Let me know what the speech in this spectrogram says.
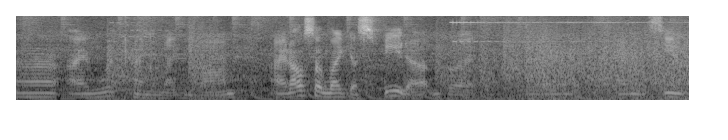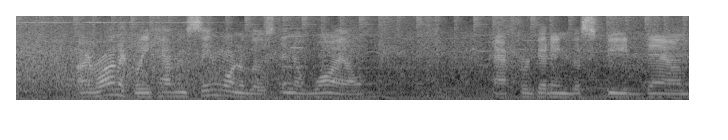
Uh, I would kind of like a bomb. I'd also like a speed up, but uh, I haven't seen. Ironically, haven't seen one of those in a while. After getting the speed down.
